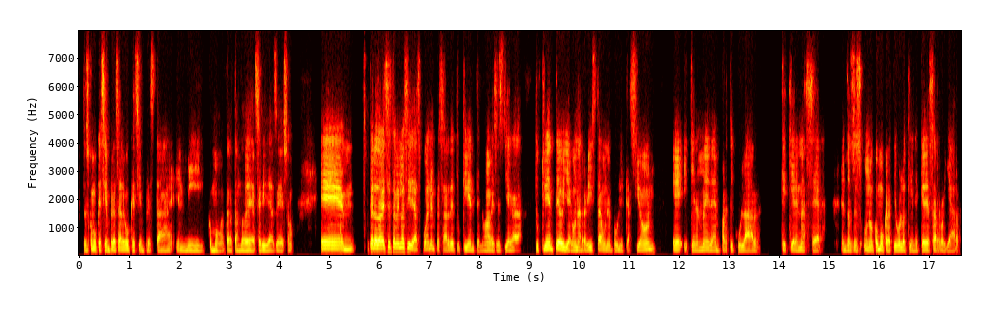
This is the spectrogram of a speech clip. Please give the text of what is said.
entonces como que siempre es algo que siempre está en mí, como tratando de hacer ideas de eso. Em, pero a veces también las ideas pueden empezar de tu cliente, ¿no? A veces llega tu cliente o llega una revista, una publicación eh, y tienen una idea en particular que quieren hacer. Entonces uno como creativo lo tiene que desarrollar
